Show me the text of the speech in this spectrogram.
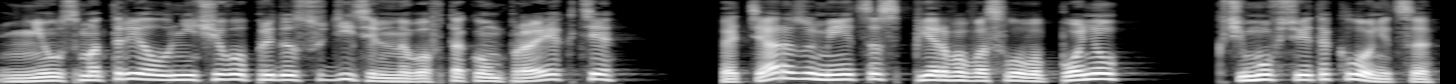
не усмотрел ничего предосудительного в таком проекте, хотя, разумеется, с первого слова понял, к чему все это клонится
